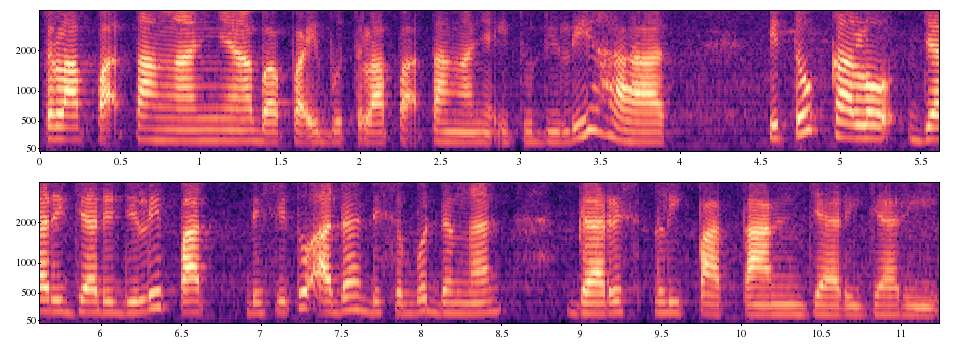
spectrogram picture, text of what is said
telapak tangannya, Bapak Ibu telapak tangannya itu dilihat, itu kalau jari-jari dilipat di situ ada disebut dengan garis lipatan jari-jari.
